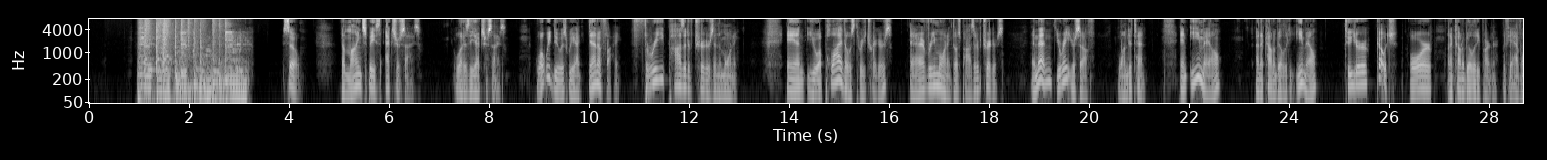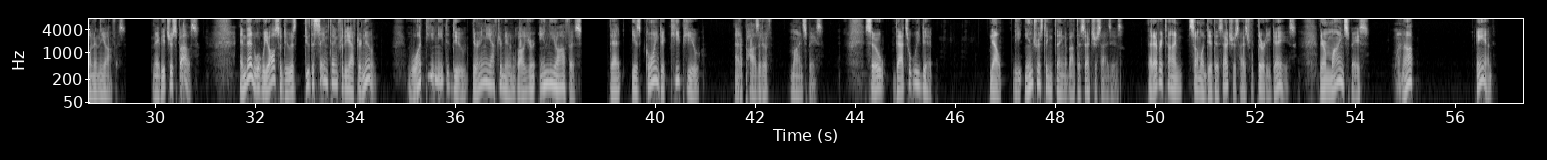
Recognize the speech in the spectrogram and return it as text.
So, the mind space exercise. What is the exercise? What we do is we identify three positive triggers in the morning. And you apply those three triggers every morning, those positive triggers. And then you rate yourself 1 to 10. And email an accountability email to your coach or an accountability partner if you have one in the office. Maybe it's your spouse. And then what we also do is do the same thing for the afternoon. What do you need to do during the afternoon while you're in the office that is going to keep you at a positive mind space? So that's what we did. Now, the interesting thing about this exercise is that every time someone did this exercise for 30 days, their mind space went up. And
